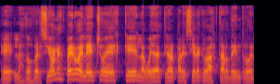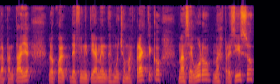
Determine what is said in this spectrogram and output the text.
eh, las dos versiones, pero el hecho es que la huella dactilar pareciera que va a estar dentro de la pantalla, lo cual definitivamente es mucho más práctico, más seguro, más preciso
